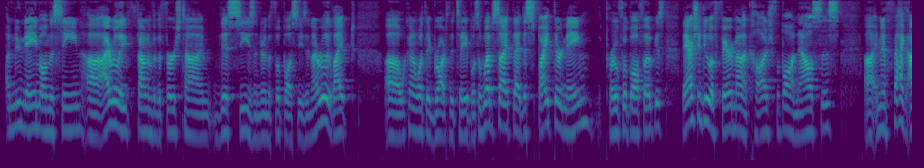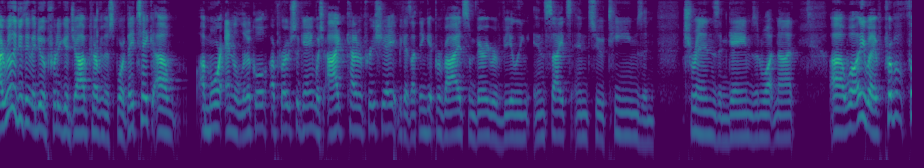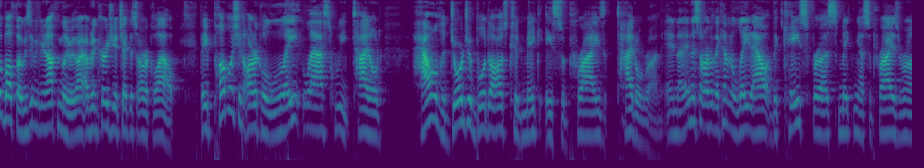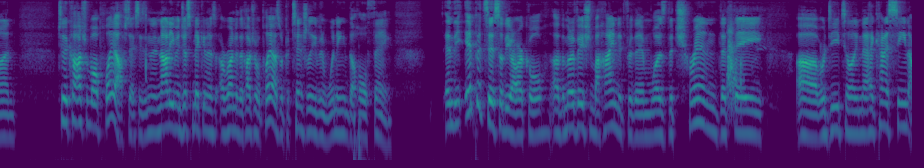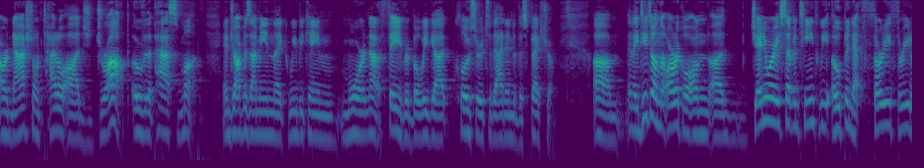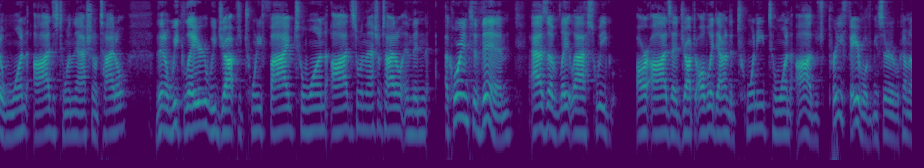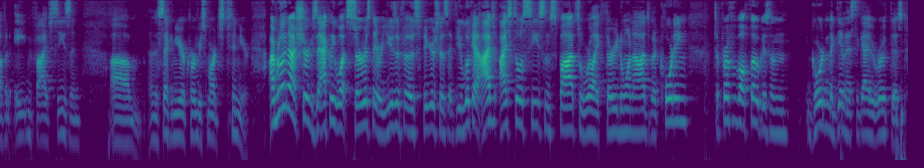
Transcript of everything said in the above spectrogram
a, a new name on the scene. Uh, I really found them for the first time this season during the football season. I really liked uh, what kind of what they brought to the table. It's a website that, despite their name, Pro Football Focus, they actually do a fair amount of college football analysis. Uh, and in fact, I really do think they do a pretty good job covering the sport. They take a, a more analytical approach to the game, which I kind of appreciate because I think it provides some very revealing insights into teams and trends and games and whatnot. Uh, well, anyway, Pro Football Focus, even if you're not familiar with it, I would encourage you to check this article out. They published an article late last week titled How the Georgia Bulldogs Could Make a Surprise Title Run. And uh, in this article, they kind of laid out the case for us making a surprise run to the college football playoffs next season, and not even just making a run to the college football playoffs, but potentially even winning the whole thing. And the impetus of the article, uh, the motivation behind it for them, was the trend that they uh, were detailing that had kind of seen our national title odds drop over the past month. And drop as I mean like we became more not a favorite, but we got closer to that end of the spectrum. Um, and they detail in the article on uh, January 17th, we opened at 33 to 1 odds to win the national title. Then a week later, we dropped to 25 to 1 odds to win the national title. And then, according to them, as of late last week, our odds had dropped all the way down to 20 to 1 odds, which is pretty favorable if you consider we're coming off an 8 and 5 season um, in the second year of Kirby Smart's tenure. I'm really not sure exactly what service they were using for those figures because if you look at I've, I still see some spots where we're like 30 to 1 odds, but according to Pro Football Focus and Gordon McGuinness, the guy who wrote this,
